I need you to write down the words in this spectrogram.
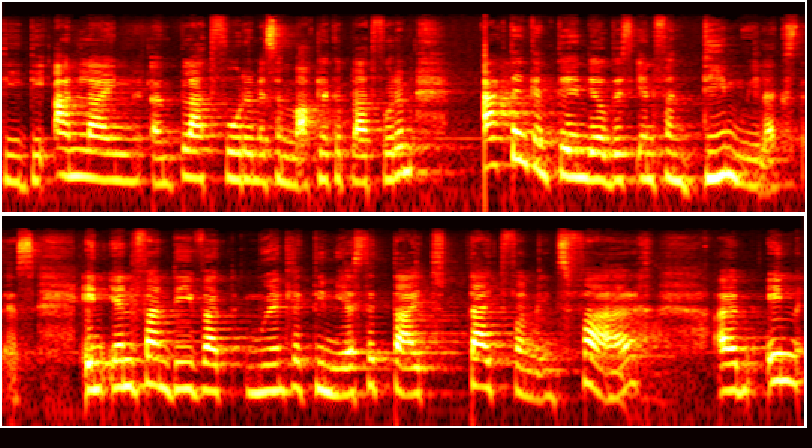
die die aanlyn um, platform is 'n maklike platform. Ek dink intedeel dis een van die moeilikstes en een van die wat moontlik die meeste tyd tyd van mens verg. Ja. Um en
